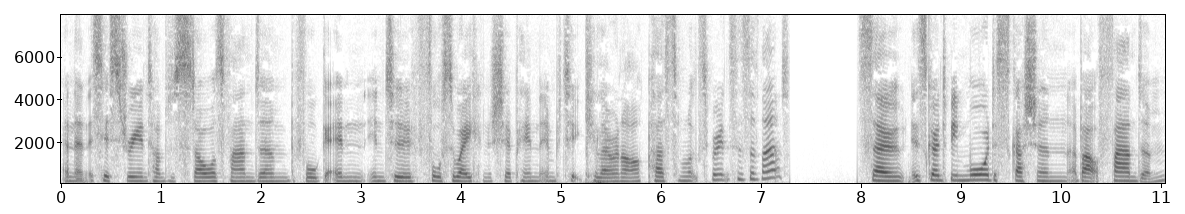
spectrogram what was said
and then its history in terms of Star Wars fandom before getting into Force Awakens shipping in particular and our personal experiences of that. So it's going to be more discussion about fandom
